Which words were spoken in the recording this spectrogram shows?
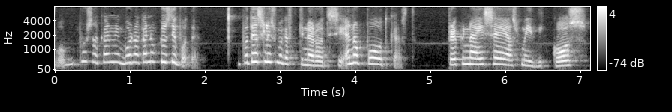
μπορείς να κάνει, μπορεί να κάνει οποιοδήποτε. Οπότε ας λύσουμε και αυτή την ερώτηση. Ένα podcast. Πρέπει να είσαι, ας πούμε, ειδικός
